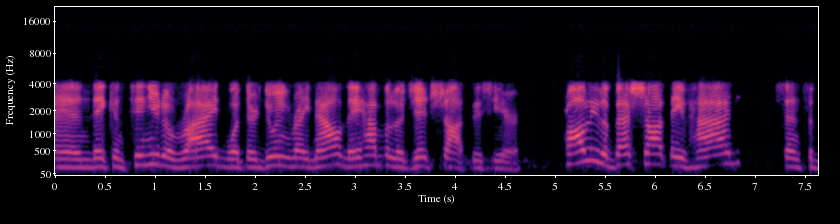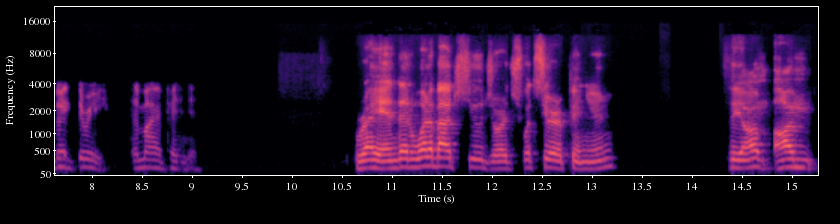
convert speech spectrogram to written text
and they continue to ride what they're doing right now, they have a legit shot this year? Probably the best shot they've had since the Big Three, in my opinion. Right. And then what about you, George? What's your opinion? See, I'm I'm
